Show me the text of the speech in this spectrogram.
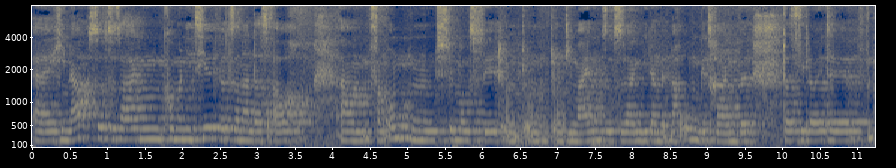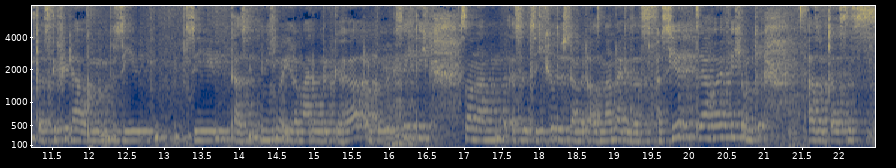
äh, hinab sozusagen kommuniziert wird, sondern dass auch ähm, von unten Stimmungsbild und, und, und die Meinung sozusagen wieder mit nach oben getragen wird, dass die Leute das Gefühl haben, sie, sie also nicht nur ihre Meinung wird gehört und berücksichtigt, mhm. Sondern es wird sich kritisch damit auseinandergesetzt. Das passiert sehr häufig und also das ist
